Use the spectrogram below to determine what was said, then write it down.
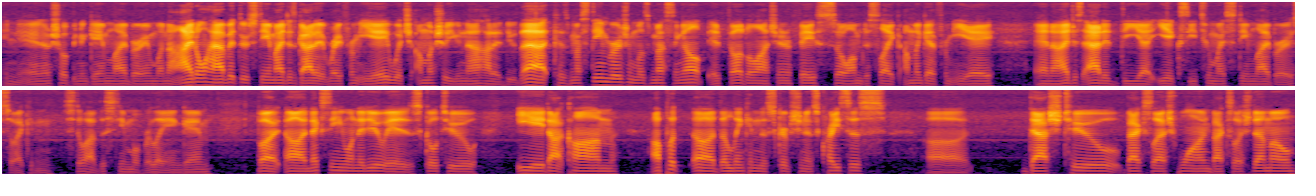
and, and it'll show up in your game library and whatnot. I don't have it through Steam. I just got it right from EA, which I'm gonna show you now how to do that because my Steam version was messing up. It failed to launch interface, so I'm just like I'm gonna get it from EA, and I just added the uh, exe to my Steam library so I can still have the Steam overlay in game. But uh, next thing you want to do is go to EA.com. I'll put uh, the link in the description. Is Crysis uh, dash two backslash one backslash demo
